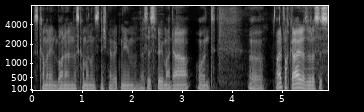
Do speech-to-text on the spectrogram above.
das kann man in Bonnern, das kann man uns nicht mehr wegnehmen. Das ist für immer da und äh, war einfach geil. Also das ist,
